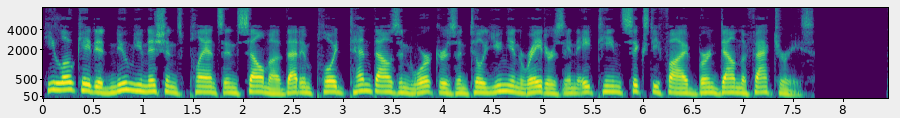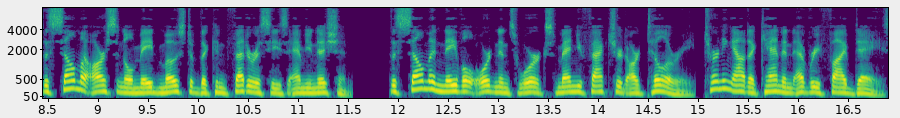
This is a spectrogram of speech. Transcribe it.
He located new munitions plants in Selma that employed 10,000 workers until Union raiders in 1865 burned down the factories. The Selma arsenal made most of the Confederacy's ammunition. The Selma Naval Ordnance Works manufactured artillery, turning out a cannon every five days.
